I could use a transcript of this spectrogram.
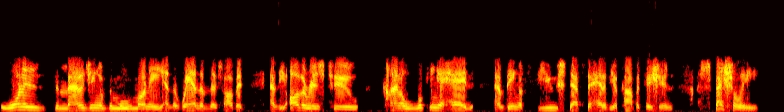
One is the managing of the move money and the randomness of it, and the other is to kind of looking ahead and being a few steps ahead of your competition, especially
